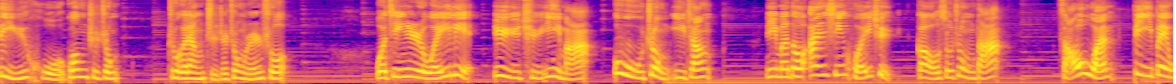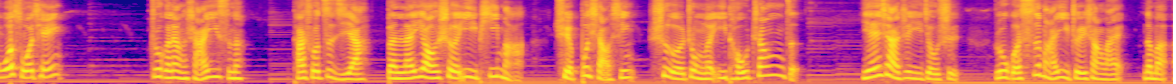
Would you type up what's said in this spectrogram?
立于火光之中。诸葛亮指着众人说：“我今日围猎，欲取一马，误中一张。你们都安心回去，告诉仲达，早晚必被我所擒。”诸葛亮啥意思呢？他说自己呀，本来要射一匹马，却不小心射中了一头獐子。言下之意就是，如果司马懿追上来，那么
